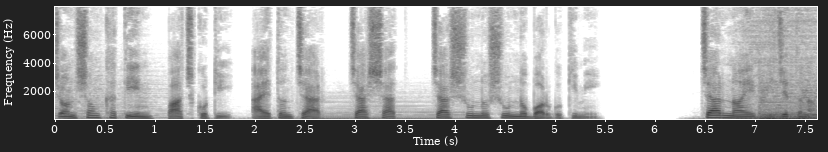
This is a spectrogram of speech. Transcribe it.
জনসংখ্যা তিন, পাঁচ কোটি, আয়তন চার চার সাত, চার শূন্য শূন্য বর্গ কিমি। চার নয়, ভিয়েতনাম।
